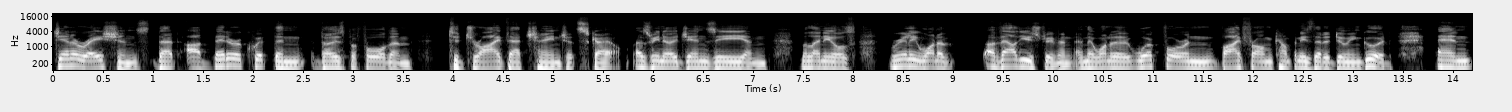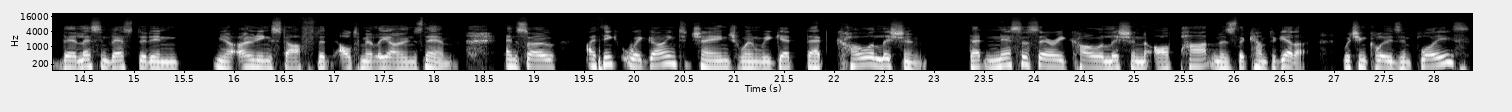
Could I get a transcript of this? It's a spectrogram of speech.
generations that are better equipped than those before them to drive that change at scale. As we know, Gen Z and millennials really want to are values driven and they want to work for and buy from companies that are doing good and they're less invested in you know owning stuff that ultimately owns them and so i think we're going to change when we get that coalition that necessary coalition of partners that come together which includes employees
